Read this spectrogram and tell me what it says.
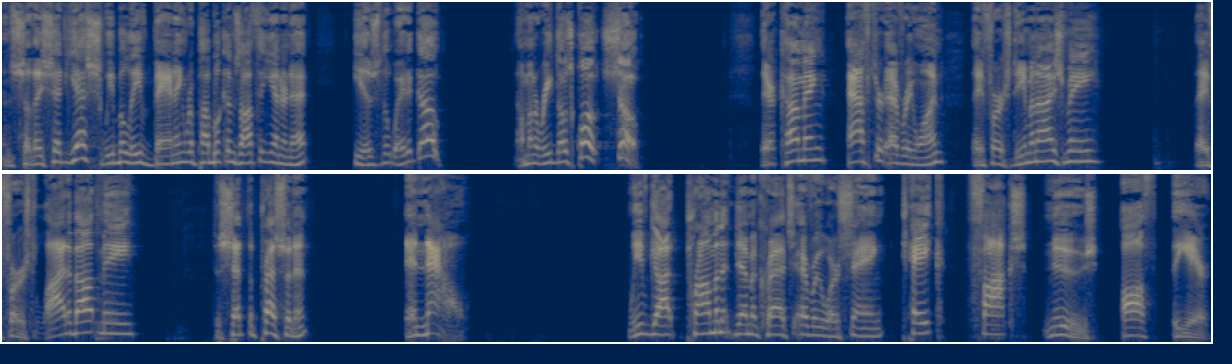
And so they said, yes, we believe banning Republicans off the internet is the way to go. I'm going to read those quotes. So they're coming after everyone. They first demonized me. They first lied about me to set the precedent. And now we've got prominent Democrats everywhere saying, take Fox News off the air,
